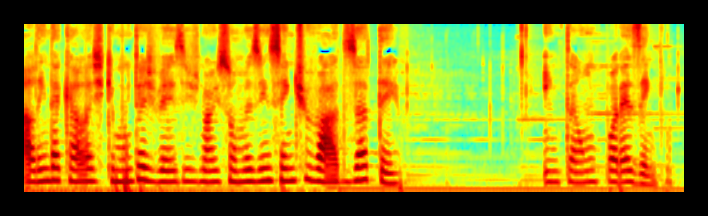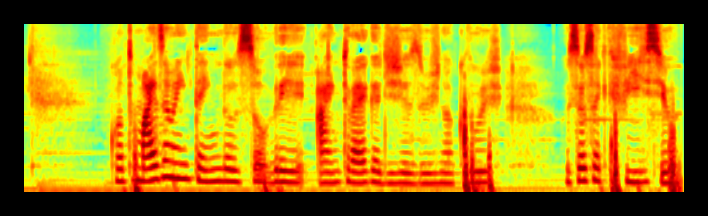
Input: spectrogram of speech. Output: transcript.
além daquelas que muitas vezes nós somos incentivados a ter. Então, por exemplo, quanto mais eu entendo sobre a entrega de Jesus na cruz, o seu sacrifício,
